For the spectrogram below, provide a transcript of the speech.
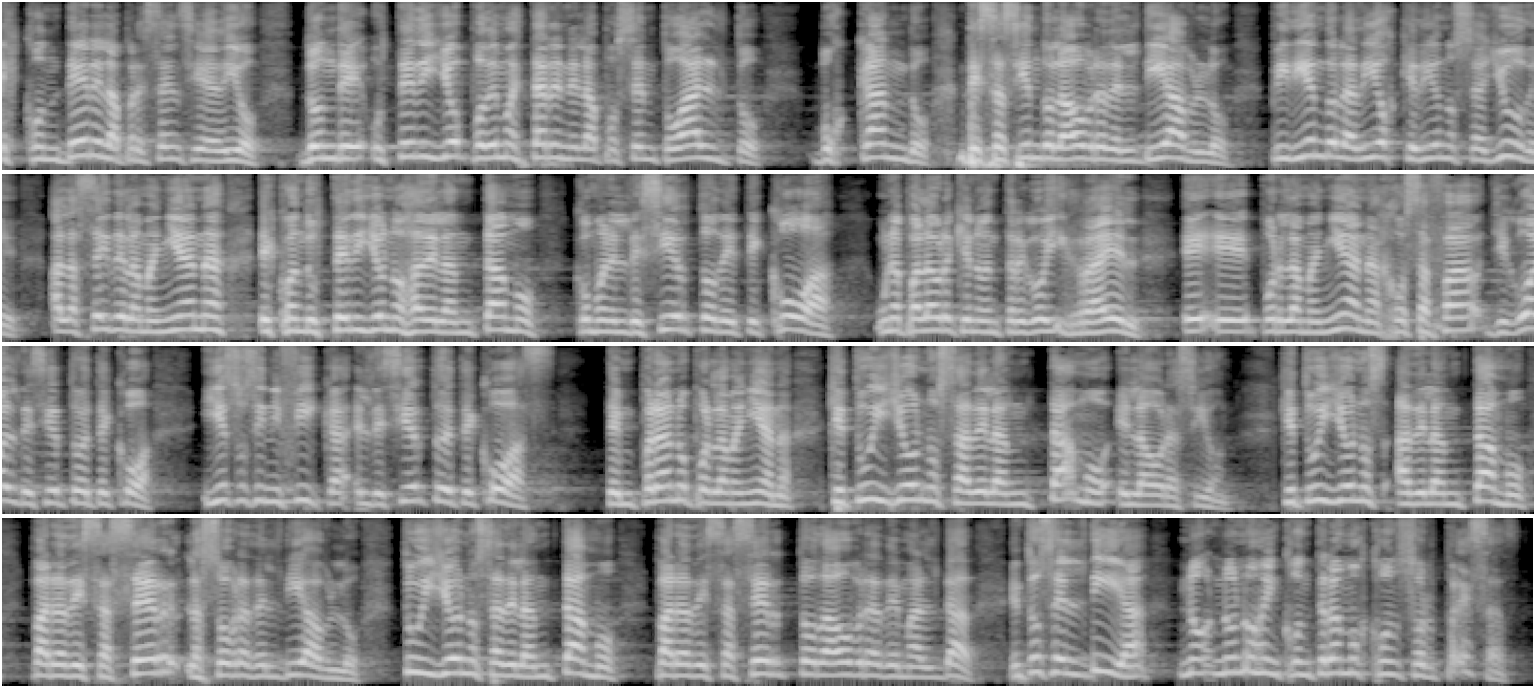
esconder en la presencia de Dios, donde usted y yo podemos estar en el aposento alto, buscando, deshaciendo la obra del diablo, pidiéndole a Dios que Dios nos ayude. A las seis de la mañana es cuando usted y yo nos adelantamos, como en el desierto de Tecoa, una palabra que nos entregó Israel. Eh, eh, por la mañana Josafá llegó al desierto de Tecoa. Y eso significa el desierto de Tecoas, temprano por la mañana, que tú y yo nos adelantamos en la oración que tú y yo nos adelantamos para deshacer las obras del diablo. Tú y yo nos adelantamos para deshacer toda obra de maldad. Entonces el día no, no nos encontramos con sorpresas,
